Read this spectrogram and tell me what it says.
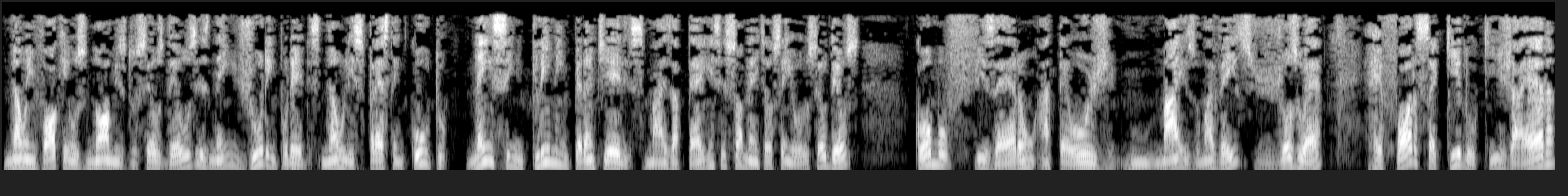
Não invoquem os nomes dos seus deuses, nem jurem por eles. Não lhes prestem culto, nem se inclinem perante eles, mas apeguem-se somente ao Senhor, o seu Deus, como fizeram até hoje. Mais uma vez, Josué reforça aquilo que já era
